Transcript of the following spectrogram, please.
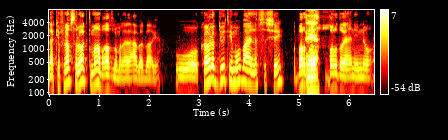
لكن في نفس الوقت ما أبغى أظلم الألعاب الباقية. و Call of Duty Mobile نفس الشيء. برضه إيه. برضه يعني إنه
